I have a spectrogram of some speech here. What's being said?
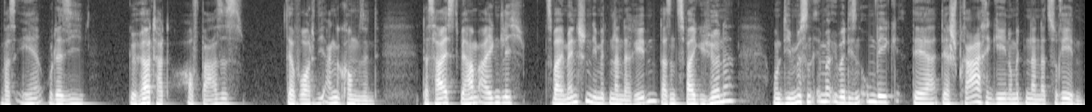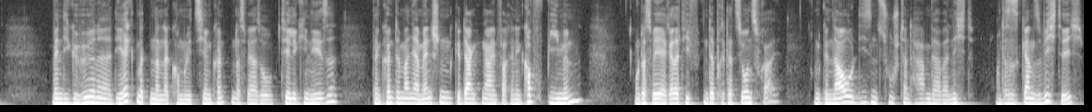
was er oder sie gehört hat auf Basis der Worte, die angekommen sind. Das heißt, wir haben eigentlich zwei Menschen, die miteinander reden, da sind zwei Gehirne und die müssen immer über diesen Umweg der, der Sprache gehen, um miteinander zu reden. Wenn die Gehirne direkt miteinander kommunizieren könnten, das wäre so Telekinese, dann könnte man ja Menschen Gedanken einfach in den Kopf beamen und das wäre ja relativ interpretationsfrei. Und genau diesen Zustand haben wir aber nicht. Und das ist ganz wichtig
